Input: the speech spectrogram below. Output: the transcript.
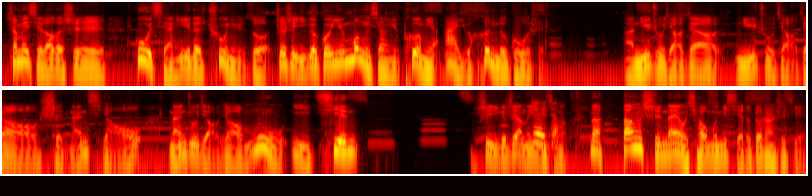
上面写到的是顾浅意的处女作，这是一个关于梦想与破灭、爱与恨的故事，啊，女主角叫女主角叫沈南乔，男主角叫穆一谦，是一个这样的一个情况。那当时男友乔木你写了多长时间？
